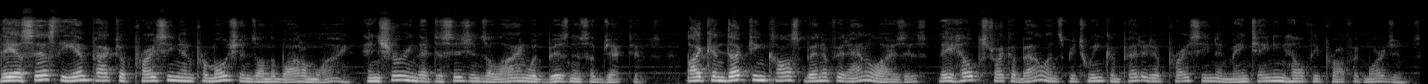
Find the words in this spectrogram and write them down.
They assess the impact of pricing and promotions on the bottom line, ensuring that decisions align with business objectives. By conducting cost benefit analyses, they help strike a balance between competitive pricing and maintaining healthy profit margins.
